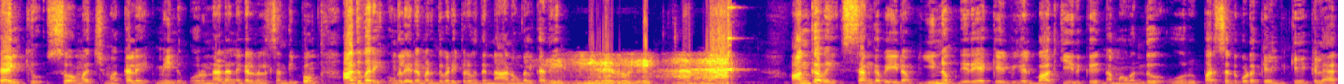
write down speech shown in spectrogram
தேங்க்யூ ஸோ மச் மக்களை. மீண்டும் ஒரு நல்ல நிகழ்வில் சந்திப்போம். அதுவரை உங்களிடமிருந்து விடைபெறுவது நான் உங்கள் கதை அங்கவை சங்கவையிடம் இன்னும் நிறைய கேள்விகள் பாக்கி இருக்கு. நம்ம வந்து ஒரு பர்சன்ட் கூட கேள்வி கேட்கல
